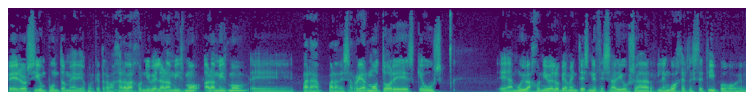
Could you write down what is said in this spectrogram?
pero sí un punto medio, porque trabajar a bajo nivel ahora mismo, ahora mismo eh, para, para, desarrollar motores que us eh, a muy bajo nivel obviamente es necesario usar lenguajes de este tipo, eh,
